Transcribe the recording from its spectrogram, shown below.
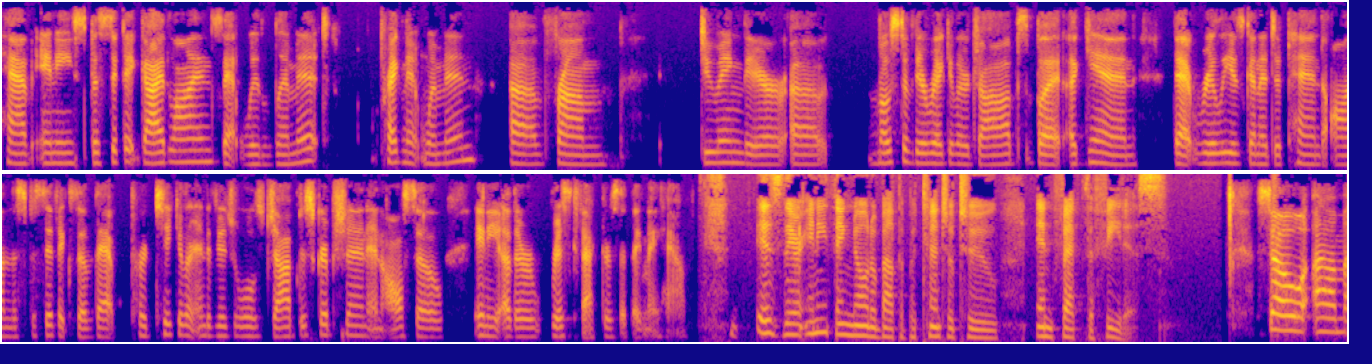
have any specific guidelines that would limit pregnant women uh, from doing their uh, most of their regular jobs. But again, that really is going to depend on the specifics of that particular individual's job description and also any other risk factors that they may have. Is there anything known about the potential to infect the fetus? So um,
